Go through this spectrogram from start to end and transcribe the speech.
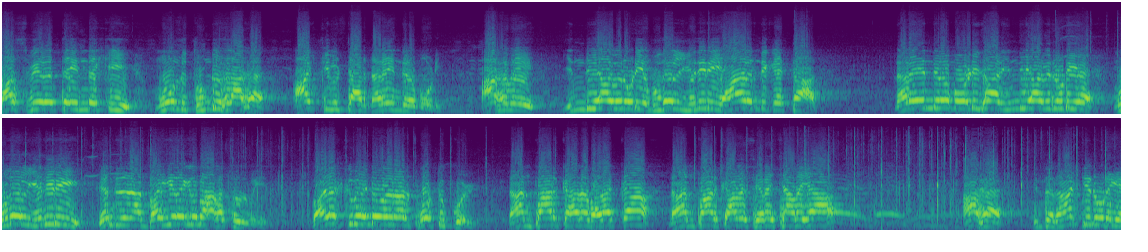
காஷ்மீரத்தை இன்றைக்கு மூன்று துண்டுகளாக ஆக்கிவிட்டார் நரேந்திர மோடி. ஆகவே இந்தியாவினுடைய முதல் எதிரி யார் என்று கேட்டார் நரேந்திர மோடி தான் இந்தியாவினுடைய முதல் எதிரி என்று நான் பகிரங்கமாக சொல்வேன். வழக்கு வேண்டுமானால் போட்டுக்கொள். நான் பார்க்காத வழக்கா? நான் பார்க்காத சிறைச்சாலையா? ஆக இந்த நாட்டினுடைய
